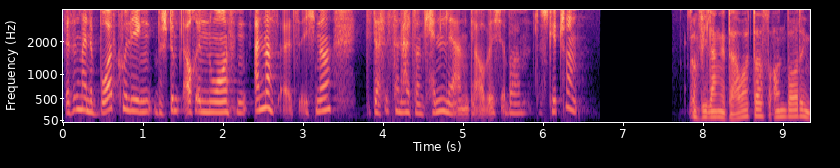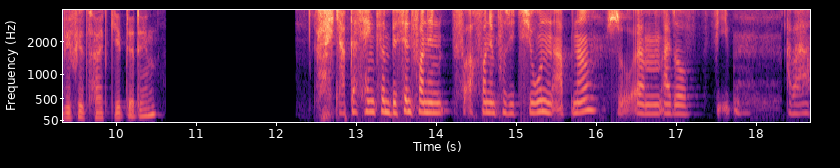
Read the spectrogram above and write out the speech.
Da sind meine Bordkollegen bestimmt auch in Nuancen anders als ich, ne? Das ist dann halt so ein Kennenlernen, glaube ich, aber das geht schon. Und wie lange dauert das Onboarding? Wie viel Zeit gebt ihr denen? Ich glaube, das hängt so ein bisschen von den, auch von den Positionen ab, ne? So, ähm, also wie, aber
